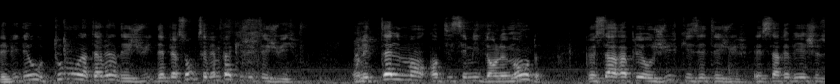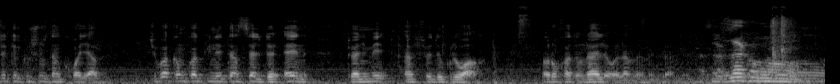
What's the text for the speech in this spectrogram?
les vidéos où tout le monde intervient, des, juifs, des personnes qui ne même pas qu'ils étaient juifs. On est tellement antisémites dans le monde que ça a rappelé aux juifs qu'ils étaient juifs. Et ça a réveillé chez eux quelque chose d'incroyable. Tu vois comme quoi qu'une étincelle de haine peut allumer un feu de gloire. أروح ادونها لي ولا من الله جزاكم الله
